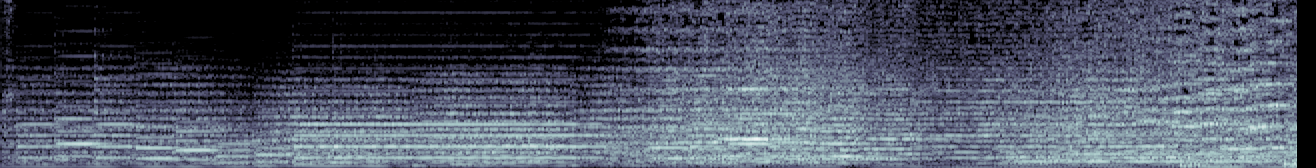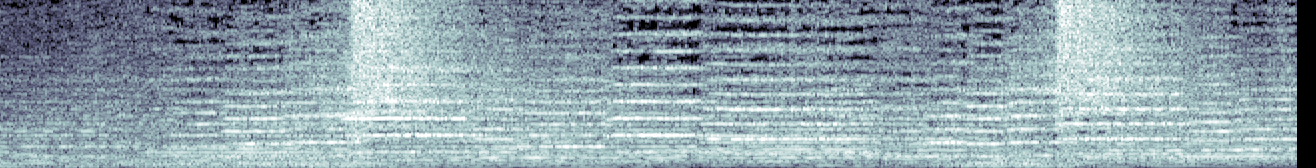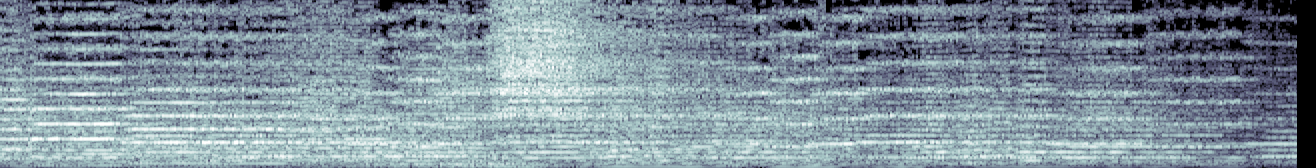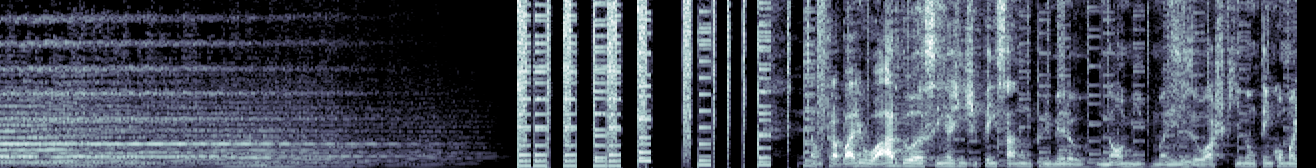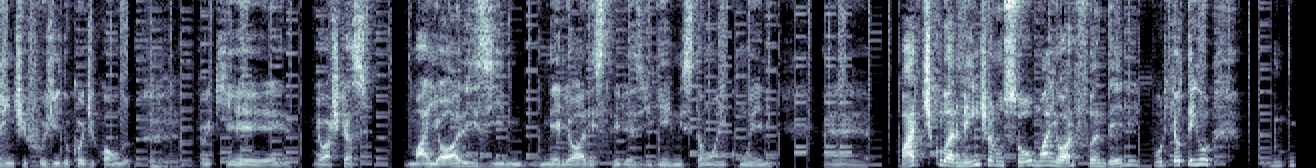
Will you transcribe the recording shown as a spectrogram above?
trabalho árduo, assim, a gente pensar num primeiro nome, mas Sim. eu acho que não tem como a gente fugir do Code Kondo, uhum. porque eu acho que as maiores e melhores trilhas de games estão aí com ele. É, particularmente, eu não sou o maior fã dele, porque eu tenho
